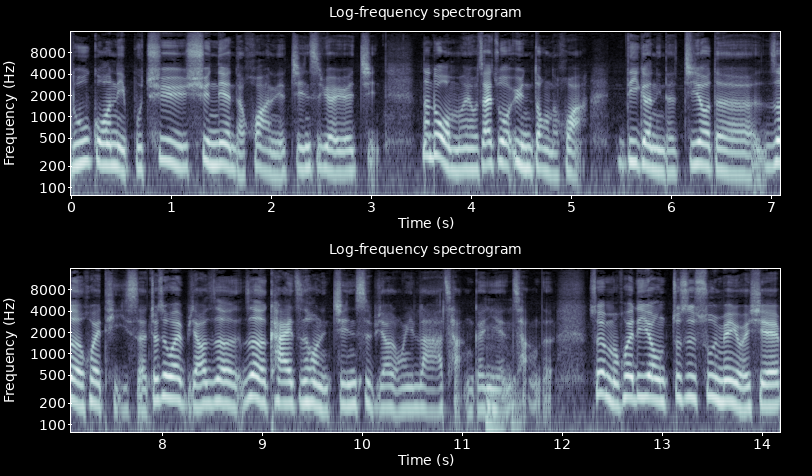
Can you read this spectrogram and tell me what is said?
如果你不去训练的话，你的筋是越来越紧。那如果我们有在做运动的话，第一个你的肌肉的热会提升，就是会比较热，热开之后你筋是比较容易拉长跟延长的。所以我们会利用，就是书里面有一些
